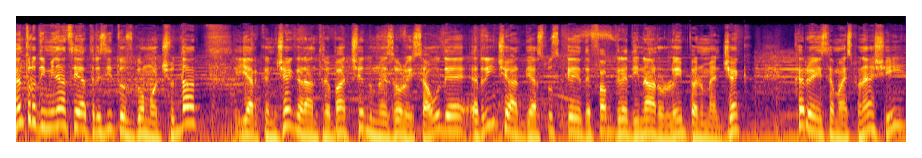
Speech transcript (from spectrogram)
Într-o dimineață i-a trezit un zgomot ciudat, iar când Jagger a întrebat ce Dumnezeu lui se aude, Richard i-a spus că e de fapt grădinarul lui pe nume Jack, căruia îi se mai spunea și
